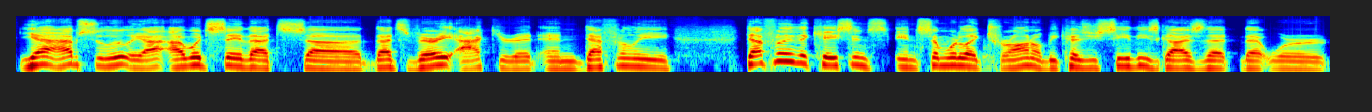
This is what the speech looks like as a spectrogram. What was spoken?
Yeah, absolutely. I, I would say that's uh, that's very accurate and definitely definitely the case in in somewhere like Toronto because you see these guys that that were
